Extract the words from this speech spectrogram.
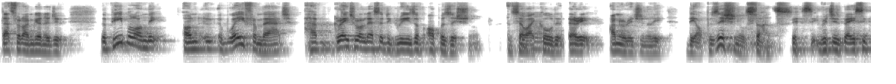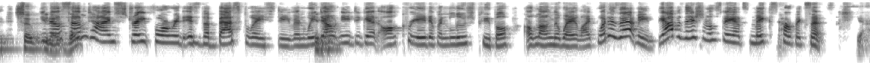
That's what i'm going to do. The people on the on away from that have greater or lesser degrees of opposition and so mm-hmm. I called it very unoriginally the oppositional stance, which is basic. So you, you know, know sometimes straightforward is the best way, Stephen. We don't need to get all creative and loose people along the way. Like, what does that mean? The oppositional stance makes perfect sense. Yeah,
